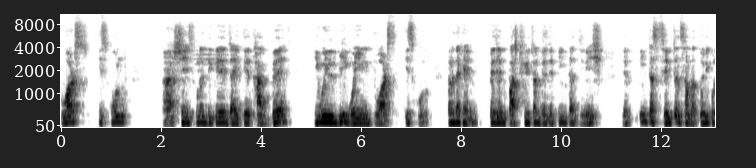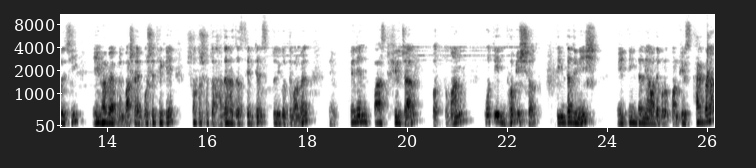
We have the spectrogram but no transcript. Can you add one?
towards school সেই স্কুলের দিকে যাইতে থাকবে he will be going towards school তাহলে দেখেন প্রেজেন্ট পাস্ট ফিউচার যে যে তিনটা জিনিস, যে তিনটা সেন্টেন্স আমরা তৈরি করেছি, এইভাবে আপনি বাসায় বসে থেকে শত শত হাজার হাজার সেন্টেন্স তৈরি করতে পারবেন। প্রেজেন্ট পাস্ট ফিউচার বর্তমান, অতীত, ভবিষ্যৎ তিনটা জিনিস। এই তিনটা নিয়ে আমাদের কোনো কনফিউজ থাকবে না।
